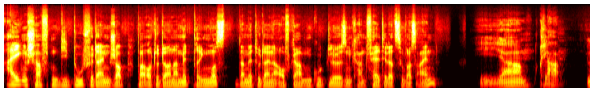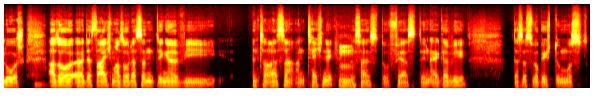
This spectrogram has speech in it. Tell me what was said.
Eigenschaften, die du für deinen Job bei Autodörner mitbringen musst, damit du deine Aufgaben gut lösen kannst? Fällt dir dazu was ein? Ja, klar, logisch. Also äh, das sage ich mal so, das sind Dinge wie Interesse an Technik. Mhm. Das heißt, du fährst den LKW. Das ist wirklich, du musst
